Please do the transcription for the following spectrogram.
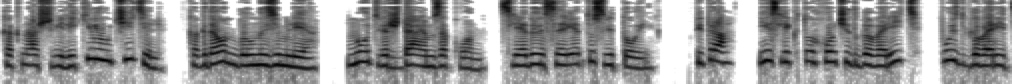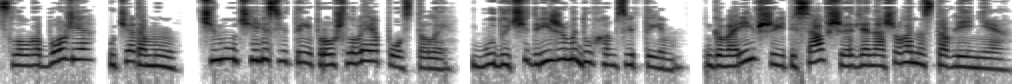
как наш великий учитель, когда он был на земле. Мы утверждаем закон, следуя совету святой Петра. Если кто хочет говорить, пусть говорит Слово Божье, уча тому, чему учили святые прошлого и апостолы, будучи движимы Духом Святым, говорившие и писавшие для нашего наставления.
